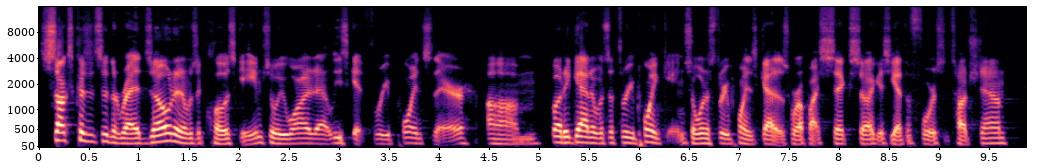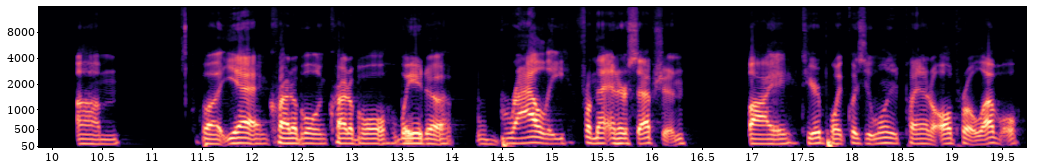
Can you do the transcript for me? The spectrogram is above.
Sucks because it's in the red zone and it was a close game, so we wanted to at least get three points there. Um, but again, it was a three point game. So what does three points get us? We're up by six, so I guess you have to force a touchdown. Um, but yeah, incredible, incredible way to rally from that interception by, to your point, Quincy Williams playing at an all pro level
